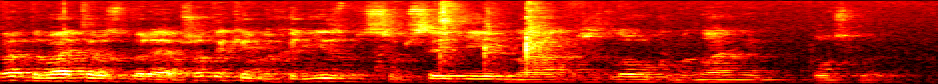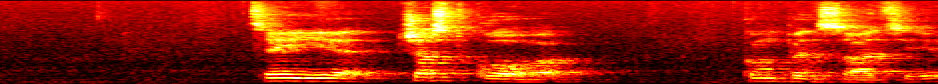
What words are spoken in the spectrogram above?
Тепер давайте розберемо, що таке механізм субсидії на житлово-комунальні послуги. Це є часткова компенсація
